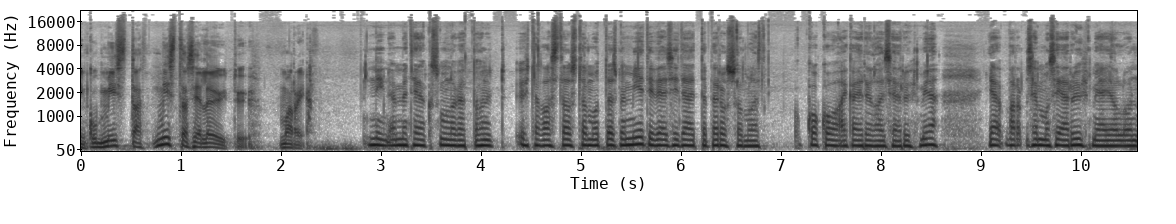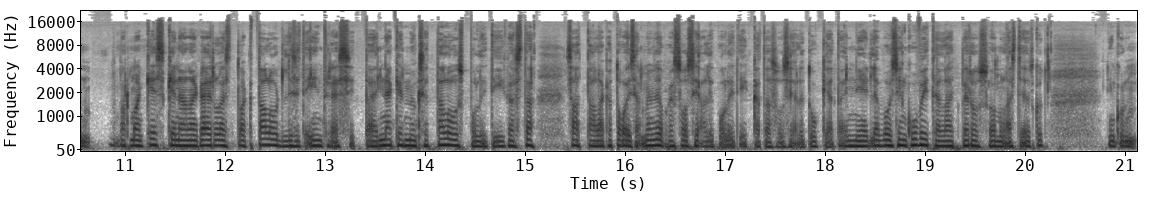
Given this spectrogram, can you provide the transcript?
niin kuin mistä, mistä se löytyy, Maria? Niin, en tiedä, onko mulla katsoa nyt yhtä vastausta, mutta jos me mietin vielä sitä, että perussuomalaiset koko aika erilaisia ryhmiä ja var- semmoisia ryhmiä, jolloin varmaan keskenään aika erilaiset vaikka taloudelliset intressit tai näkemykset talouspolitiikasta saattaa olla aika toisella, vaikka sosiaalipolitiikka tai sosiaalitukea tai edelleen. Voisin kuvitella, että perussuomalaiset jotkut niin kuin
